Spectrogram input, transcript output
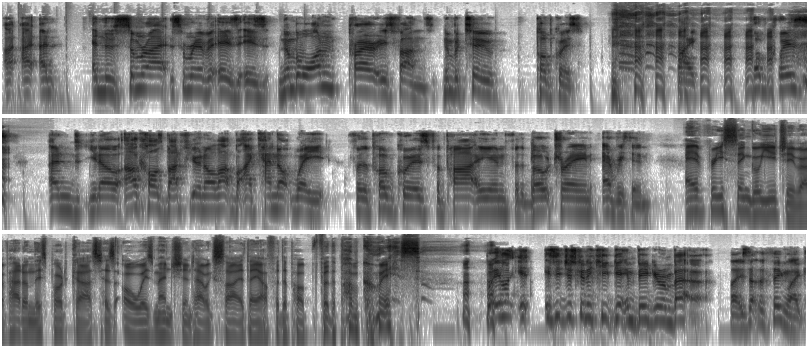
I, I, and and the summary summary of it is is number one priorities fans. Number two pub quiz. like pub quiz, and you know alcohol's bad for you and all that, but I cannot wait for the pub quiz, for partying, for the boat train, everything. Every single YouTuber I've had on this podcast has always mentioned how excited they are for the pub for the pub quiz. but like, is it just going to keep getting bigger and better? Like, is that the thing? Like,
